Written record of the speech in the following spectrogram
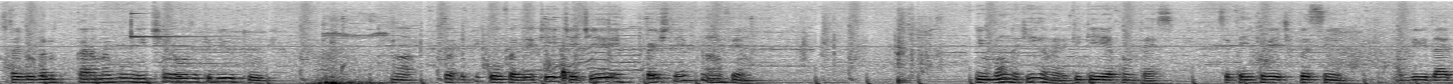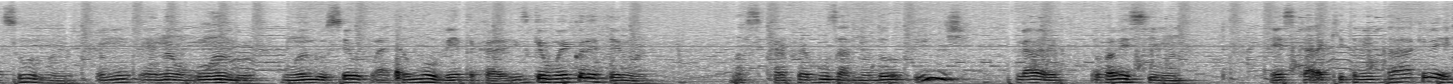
Você tá jogando com o cara mais bonito e cheiroso aqui do YouTube. Ó. O que eu vou fazer aqui, Tietê? Perde tempo não, filho. E o bom daqui, galera, o que que acontece? Você tem que ver, tipo assim, a habilidade sua, mano. Eu não, é, não, o ângulo. O ângulo seu é tão 90, cara. Isso que é o mais coreteiro, mano. Nossa, o cara foi abusado. Mandou. Ixi, galera, eu faleci, mano. Esse cara aqui também tá, quer ver?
